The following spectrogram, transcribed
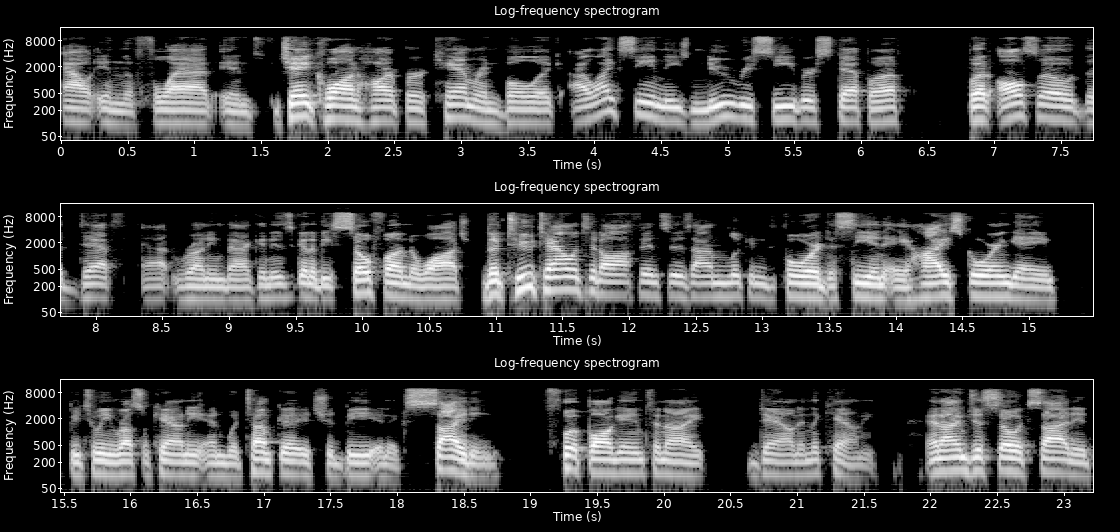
out in the flat, and Jaquan Harper, Cameron Bullock. I like seeing these new receivers step up, but also the depth at running back, and it's going to be so fun to watch. The two talented offenses. I'm looking forward to seeing a high scoring game between Russell County and Wetumpka. It should be an exciting football game tonight down in the county. And I'm just so excited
